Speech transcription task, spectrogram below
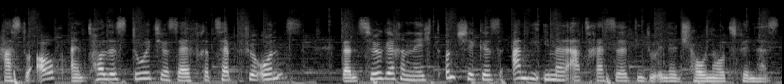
Hast du auch ein tolles Do-it-yourself-Rezept für uns? Dann zögere nicht und schicke es an die E-Mail-Adresse, die du in den Show Notes findest.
